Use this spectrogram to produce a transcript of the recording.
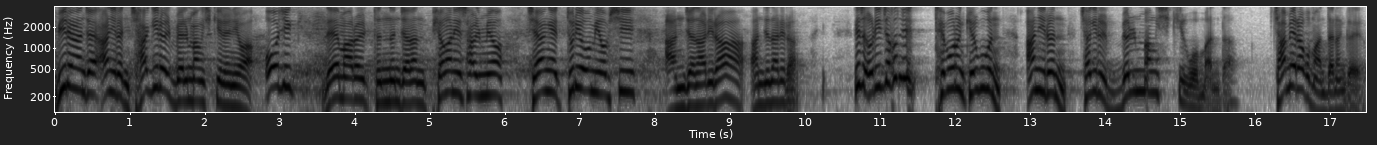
미련한 자의 안일은 자기를 멸망시키려니와 오직 내 말을 듣는 자는 평안히 살며 재앙에 두려움이 없이 안전하리라, 안전하리라. 그래서 어리석은 태보는 결국은 안일은 자기를 멸망시키고 만다. 자멸하고 만다는 거예요.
